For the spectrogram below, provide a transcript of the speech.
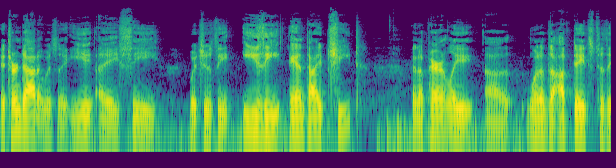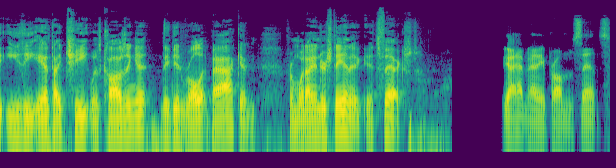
It turned out it was the EAC, which is the Easy Anti Cheat. And apparently, uh, one of the updates to the Easy Anti Cheat was causing it. They did roll it back, and from what I understand, it, it's fixed. Yeah, I haven't had any problems since.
